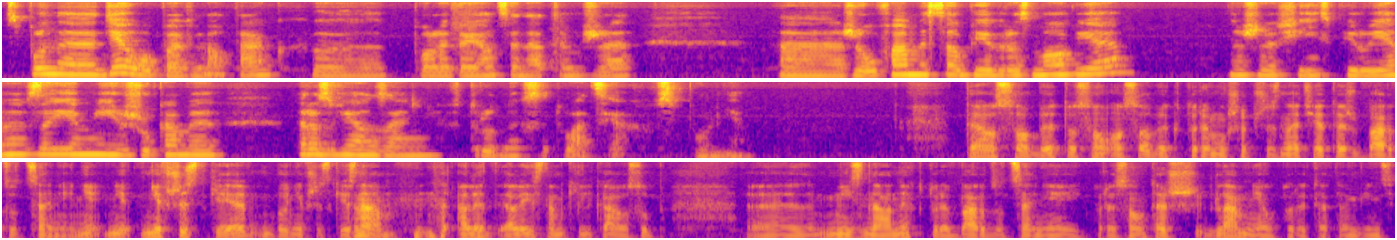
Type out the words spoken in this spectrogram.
wspólne dzieło pewno, tak, y, polegające na tym, że E, że ufamy sobie w rozmowie, że się inspirujemy wzajemnie i szukamy rozwiązań w trudnych sytuacjach wspólnie. Te osoby to są osoby, które muszę przyznać, ja też bardzo cenię. Nie, nie, nie wszystkie, bo nie wszystkie znam, ale, ale jest tam kilka osób e, mi znanych, które bardzo cenię i które są też dla mnie autorytetem, więc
